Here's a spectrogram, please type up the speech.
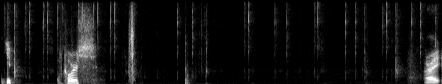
Thank you. Of course. All right.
